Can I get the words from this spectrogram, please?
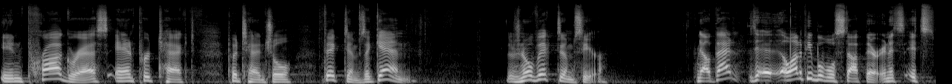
in progress and protect potential victims. Again, there's no victims here. Now that a lot of people will stop there, and it's it's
